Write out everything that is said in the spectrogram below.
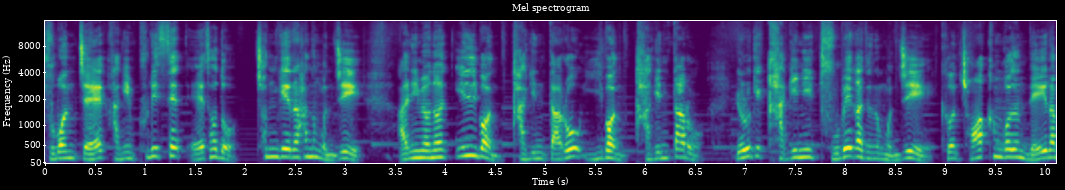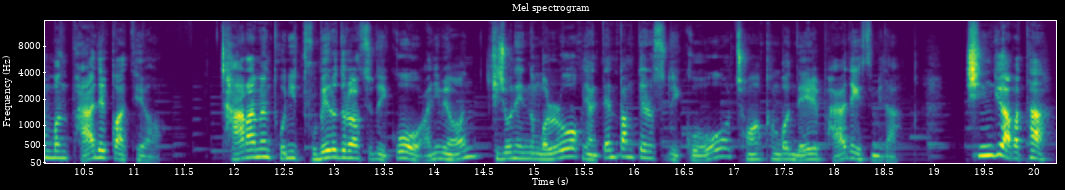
두 번째 각인 프리셋에서도 1000개를 하는 건지 아니면은 1번 각인 따로 2번 각인 따로 이렇게 각인이 두 배가 되는 건지 그건 정확한 거는 내일 한번 봐야 될 것 같아요. 잘하면 돈이 두 배로 들어갈 수도 있고 아니면 기존에 있는 걸로 그냥 땜빵 때릴 수도 있고 정확한 건 내일 봐야 되겠습니다. 신규 아바타,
